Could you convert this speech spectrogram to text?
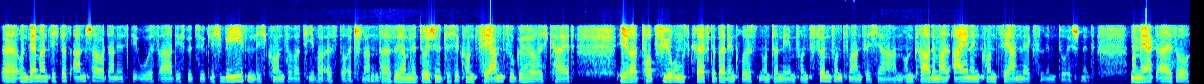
Äh, und wenn man sich das anschaut, dann ist die USA diesbezüglich wesentlich konservativer als Deutschland. Also sie haben eine durchschnittliche Konzernzugehörigkeit ihrer Top-Führungskräfte bei den größten Unternehmen von 25 Jahren und gerade mal einen Konzernwechsel im Durchschnitt. Man merkt also,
